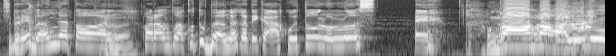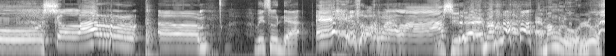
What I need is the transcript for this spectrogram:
sebenarnya bangga Ton Hmm. Apa? Orang tua aku tuh bangga ketika aku tuh lulus Eh Enggak, enggak, enggak lulus. Kelar em, Wisuda Eh salah Sudah emang emang lulus.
